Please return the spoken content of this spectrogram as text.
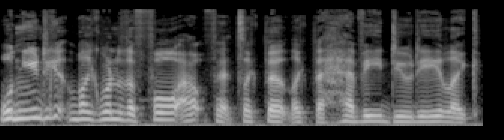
Well, you need to get like one of the full outfits, like the like the heavy duty, like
